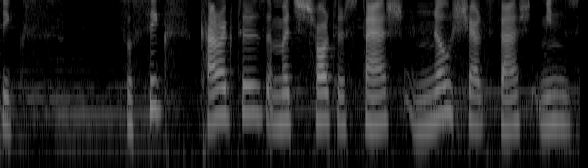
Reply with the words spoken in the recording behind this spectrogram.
six. So six characters a much shorter stash no shared stash means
